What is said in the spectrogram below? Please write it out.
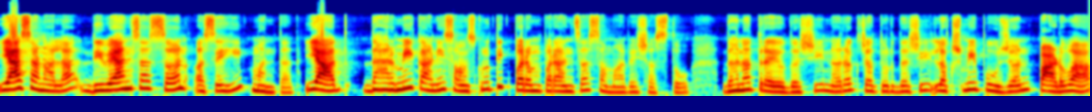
या सणाला दिव्यांचा सण असेही म्हणतात. यात धार्मिक आणि सांस्कृतिक परंपरांचा समावेश असतो. धनत्रयोदशी नरक चतुर्दशी लक्ष्मीपूजन पाडवा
